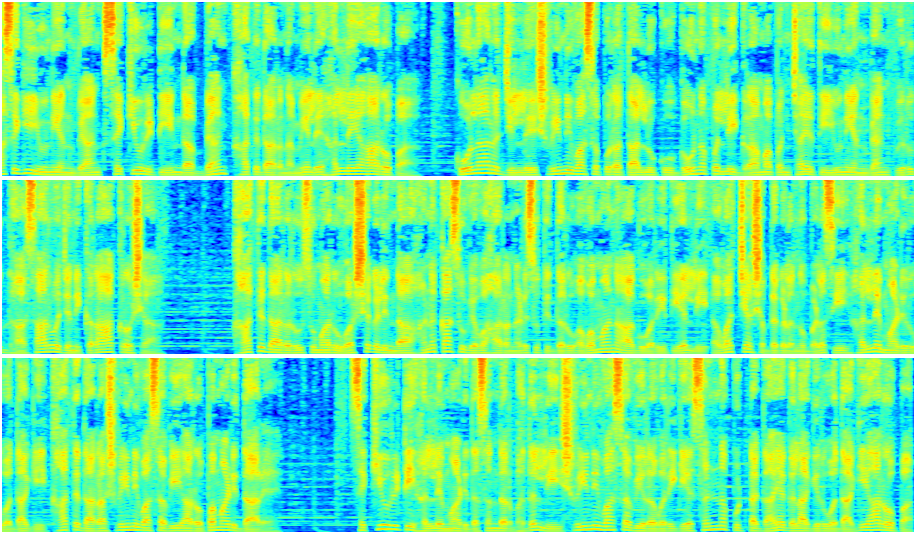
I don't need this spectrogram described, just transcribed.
ಖಾಸಗಿ Union Bank ಸೆಕ್ಯೂರಿಟಿಯಿಂದ bank ಖಾತೆದಾರನ ಮೇಲೆ ಹಲ್ಲೆಯ ಆರೋಪ. ಕೋಲಾರ ಜಿಲ್ಲೆ ಶ್ರೀನಿವಾಸಪುರ ತಾಲೂಕು ಗೌನಪಲ್ಲಿ ಗ್ರಾಮ ಪಂಚಾಯತಿ ಯೂನಿಯನ್ ಬ್ಯಾಂಕ್ ವಿರುದ್ಧ ಸಾರ್ವಜನಿಕರ ಆಕ್ರೋಶ. ಖಾತೆದಾರರು ಸುಮಾರು ವರ್ಷಗಳಿಂದ ಹಣಕಾಸು ವ್ಯವಹಾರ ನಡೆಸುತ್ತಿದ್ದರೂ ಅವಮಾನ ಆಗುವ ರೀತಿಯಲ್ಲಿ ಅವಾಚ್ಯ ಶಬ್ದಗಳನ್ನು ಬಳಸಿ ಹಲ್ಲೆ ಮಾಡಿರುವುದಾಗಿ ಖಾತೆದಾರ ಶ್ರೀನಿವಾಸ ವಿ ಆರೋಪ ಮಾಡಿದ್ದಾರೆ. ಸೆಕ್ಯೂರಿಟಿ ಹಲ್ಲೆ ಮಾಡಿದ ಸಂದರ್ಭದಲ್ಲಿ ಶ್ರೀನಿವಾಸ ವೀರವರಿಗೆ ಸಣ್ಣ ಪುಟ್ಟ ಗಾಯಗಳಾಗಿರುವುದಾಗಿ ಆರೋಪ.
